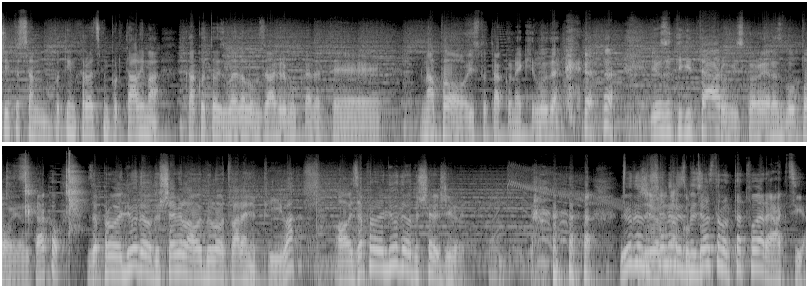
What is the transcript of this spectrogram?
čitao sam po tim hrvatskim portalima kako to izgledalo u Zagrebu kada te napao isto tako neki ludak i uzeo ti gitaru i skoro je razlupao, je li tako? Zapravo je ljude oduševila, ovo je bilo otvaranje piva, a zapravo je ljude oduševili, živjeli. ljude oduševili na između ostalog ta tvoja reakcija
